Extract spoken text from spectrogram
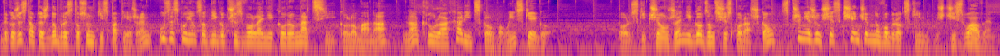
Wykorzystał też dobre stosunki z papieżem, uzyskując od niego przyzwolenie koronacji Kolomana na króla Halicko-Wołyńskiego. Polski książę, nie godząc się z porażką, sprzymierzył się z księciem nowogrodzkim Mścisławem.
